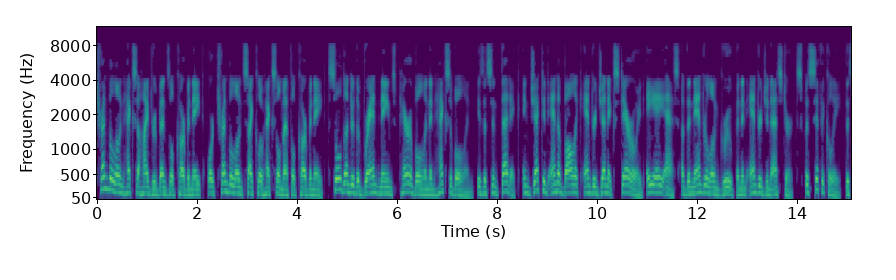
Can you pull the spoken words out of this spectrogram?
Trenbolone hexahydrobenzyl carbonate, or trenbolone cyclohexylmethyl carbonate, sold under the brand names Parabolan and Hexabolan, is a synthetic, injected anabolic androgenic steroid AAS of the nandrolone group and an androgen ester, specifically, the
